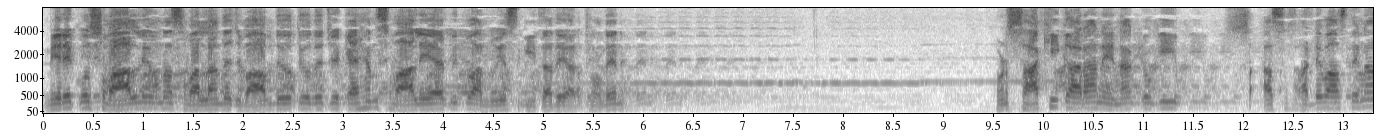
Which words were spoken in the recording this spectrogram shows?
ਮੇਰੇ ਕੋਲ ਸਵਾਲ ਨੇ, ਉਹਨਾਂ ਸਵਾਲਾਂ ਦੇ ਜਵਾਬ ਦਿਓ ਤੇ ਉਹਦੇ ਚ ਇੱਕ ਅਹਿਮ ਸਵਾਲ ਇਹ ਹੈ ਵੀ ਤੁਹਾਨੂੰ ਇਸ ਗੀਤਾ ਦੇ ਅਰਥ ਆਉਂਦੇ ਨੇ। ਹੁਣ ਸਾਖੀਕਾਰਾਂ ਨੇ ਨਾ, ਕਿਉਂਕਿ ਸਾਡੇ ਵਾਸਤੇ ਨਾ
